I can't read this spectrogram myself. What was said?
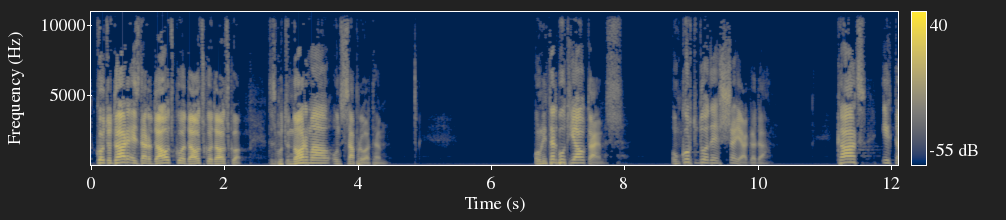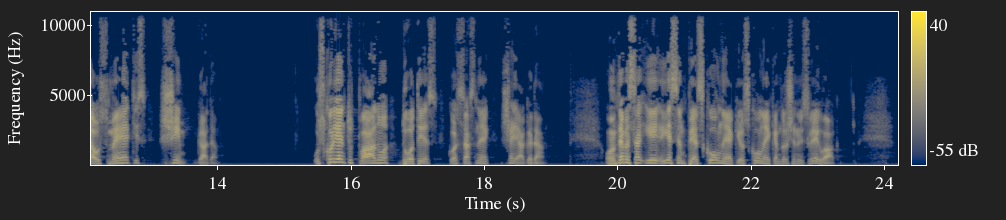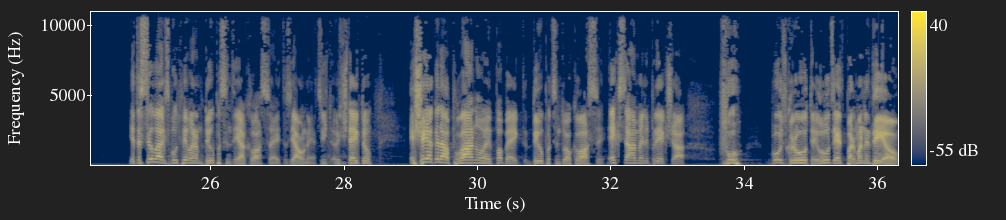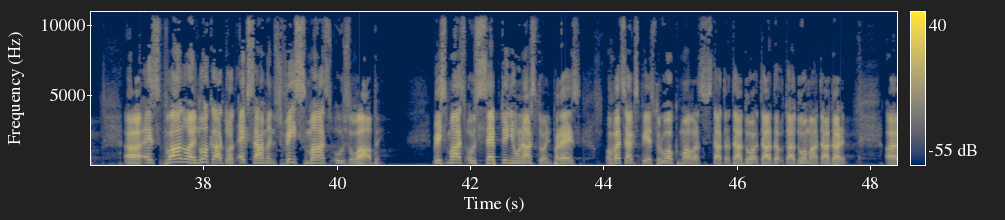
Ko tu dari? Es daru daudz ko, daudz ko, daudz ko. Tas būtu normāli un saprotami. Un ja tad būtu jautājums, un kur tu dodies šajā gadā? Kāds ir tavs mērķis šim gadam? Uz kurien tu plāno doties, ko sasniegt šajā gadā? Un te mēs iesim pie skolnieka, jo skolniekiem droši vien visvieglāk. Ja tas cilvēks būtu, piemēram, 12. klasē, tas jaunietis, viņš, viņš teiktu, es šajā gadā plānoju pabeigt 12. klasi, eksāmeni priekšā, fu, būs grūti, lūdziet par mani Dievu. Es plānoju nokārtot eksāmenus vismaz uz labi. Vismaz uz 7 un 8, pareizi? un vecāks spiest roku malas, tā, tā, tā, tā, tā domā, tā dara.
